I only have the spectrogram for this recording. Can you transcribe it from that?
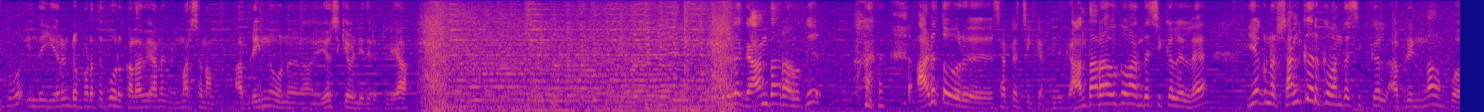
இப்போது இந்த இரண்டு படத்துக்கு ஒரு கலவையான விமர்சனம் அப்படின்னு ஒன்று யோசிக்க வேண்டியது இருக்கு இல்லையா? இதில் காந்தாராவுக்கு அடுத்த ஒரு சட்ட சிக்கல். இது காந்தாராவுக்கு அந்த சிக்கல் இல்லை. இயக்குனர் சங்கருக்கு வந்த சிக்கல் அப்படின்னு தான் இப்போ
